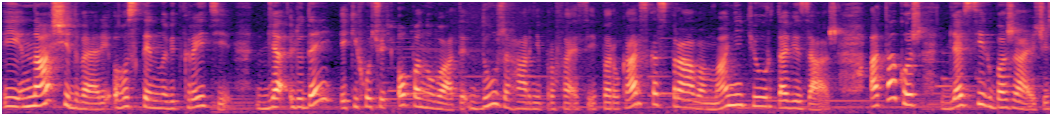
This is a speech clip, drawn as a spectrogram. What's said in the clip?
І наші двері гостинно відкриті для людей, які хочуть опанувати дуже гарні професії: перукарська справа, манікюр та візаж. А також для всіх бажаючих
